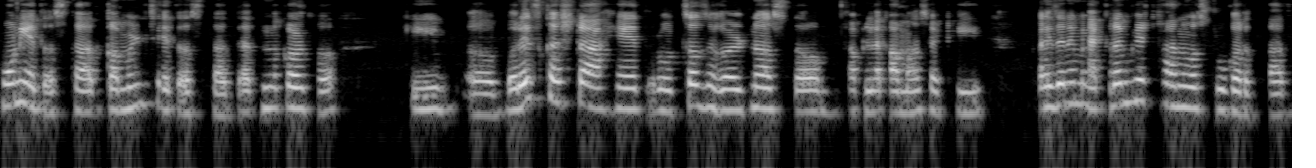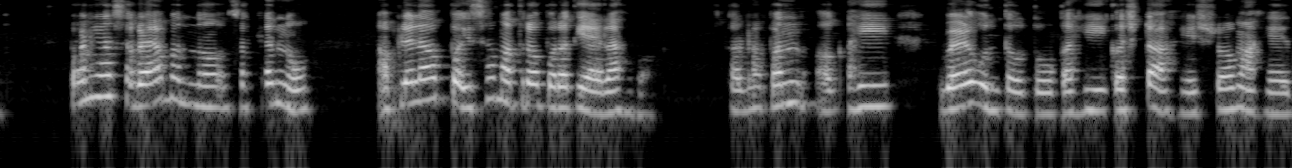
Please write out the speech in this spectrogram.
फोन येत असतात कमेंट्स येत असतात. त्यातनं कळतं की बरेच कष्ट आहेत. रोजचं झगडणं असतं आपल्या कामासाठी. काही जणी मॅक्रमच्या छान वस्तू करतात. पण या सगळ्यामधनं सगळ्यांनो आपल्याला पैसा मात्र परत यायला हवा. कारण आपण काही वेळ गुंतवतो काही कष्ट आहे श्रम आहेत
